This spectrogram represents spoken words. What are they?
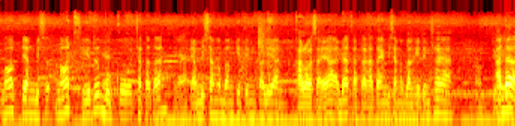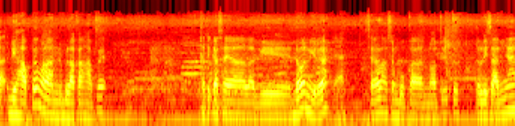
note yang bisa notes gitu buku catatan Ya. yang bisa ngebangkitin kalian. Kalau saya ada kata-kata yang bisa ngebangkitin saya. Oke. Ada di HP malah di belakang HP. Ketika saya lagi down gitu ya, Ya. saya langsung buka note itu. Tulisannya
